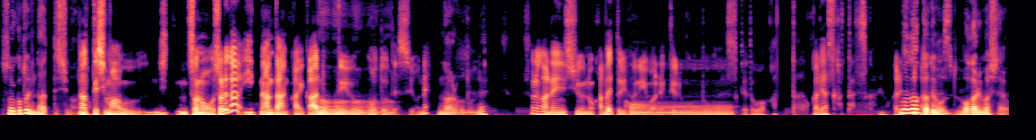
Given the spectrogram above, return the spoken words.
そういうことになってしまう。なってしまうじそのそれがい何段階かあるっていうことですよね。なるほどね。それが年収の壁というふうに言われてることですけど分かった分かりやすかったですかね分かりまあなんかでも分かりましたよ。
